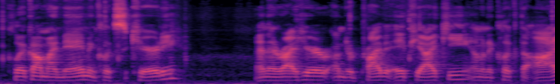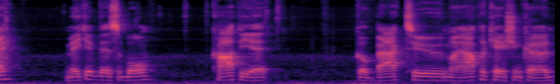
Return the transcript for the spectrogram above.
click on my name and click security. And then right here under private API key, I'm going to click the I, make it visible, copy it, go back to my application code,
